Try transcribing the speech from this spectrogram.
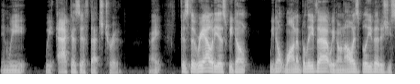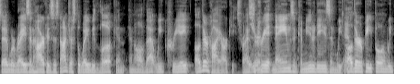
And we we act as if that's true, right? Because the reality is we don't we don't want to believe that. We don't always believe it. As you said, we're raised in hierarchies. It's not just the way we look and, and all of that. We create other hierarchies, right? Sure. We create names and communities and we Yeah. other people and we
